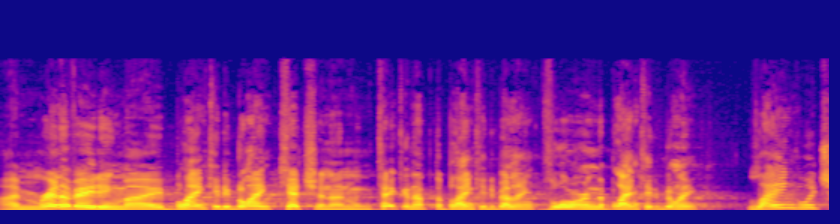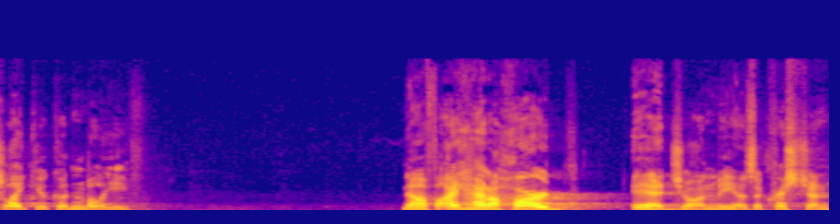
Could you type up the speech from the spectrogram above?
I'm renovating my blankety blank kitchen. I'm taking up the blankety blank floor and the blankety blank language like you couldn't believe. Now, if I had a hard edge on me as a Christian,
